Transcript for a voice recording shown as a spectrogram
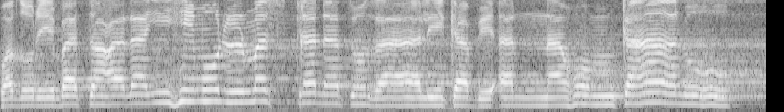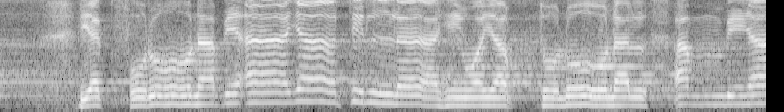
وضربت عليهم المسكنة ذلك بأنهم كانوا يكفرون بآيات الله ويقتلون الأنبياء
